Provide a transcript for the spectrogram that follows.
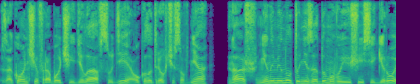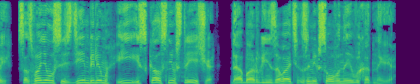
Закончив рабочие дела в суде около трех часов дня, наш ни на минуту не задумывающийся герой созванивался с дембелем и искал с ним встречи, дабы организовать замиксованные выходные.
